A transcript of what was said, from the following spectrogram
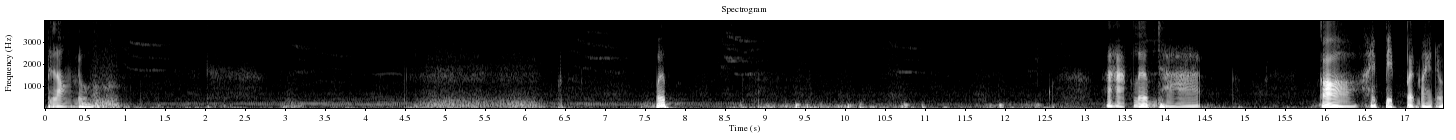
ไปลองดูปึ๊บถ้าหากเริ่มช้า ก็ให้ปิดเปิดใหม่ดู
